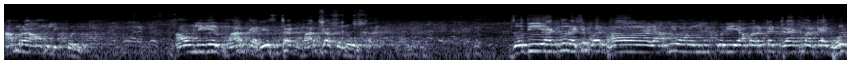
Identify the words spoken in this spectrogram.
আমরা আওয়ামী লীগ করি। আওয়ামী লীগের মার্কা রেজিস্টার্ড মার্কা তো নৌকা। যদি একজন এসে বলে ভাই, আমিও আওয়ামী লীগ করি, আমার একটা ট্র্যাক মার্কায় ভোট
